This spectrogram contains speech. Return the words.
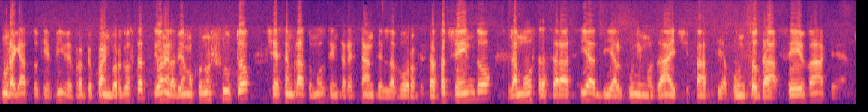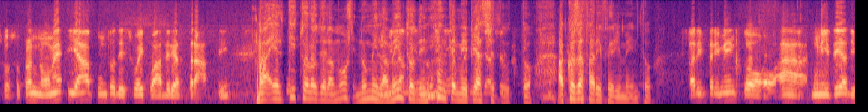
un ragazzo che vive proprio qua in Borgo Stazione, l'abbiamo conosciuto, ci è sembrato molto interessante il lavoro che sta facendo, la mostra sarà sia di alcuni mosaici fatti appunto da Seva, che è il suo soprannome, sia appunto dei suoi quadri astratti. Ma è il titolo della mostra? Non mi lamento di niente, mi piace tutto. A cosa fa riferimento? fa riferimento a un'idea di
